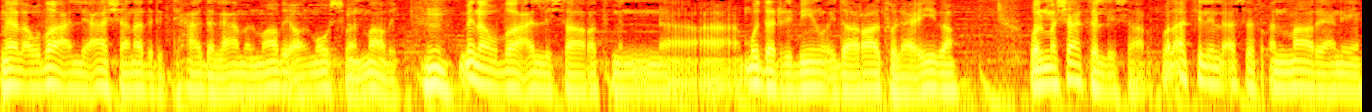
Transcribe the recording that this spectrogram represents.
من الأوضاع اللي عاشها نادي الاتحاد العام الماضي أو الموسم الماضي. من الاوضاع اللي صارت من آه، مدربين وإدارات ولاعيبه والمشاكل اللي صارت. ولكن للأسف أنمار يعني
